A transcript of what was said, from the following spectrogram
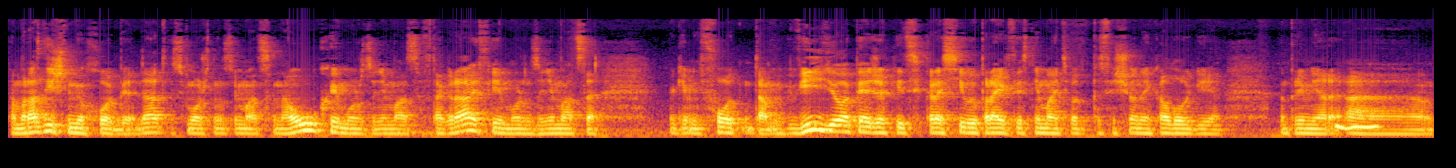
там, различными хобби, да, то есть можно заниматься наукой, можно заниматься фотографией, можно заниматься каким-нибудь фото, там, видео, опять же, какие-то красивые проекты снимать, вот, посвященные экологии, например. Mm-hmm. А,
